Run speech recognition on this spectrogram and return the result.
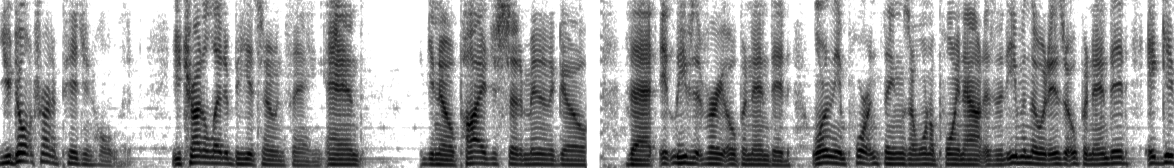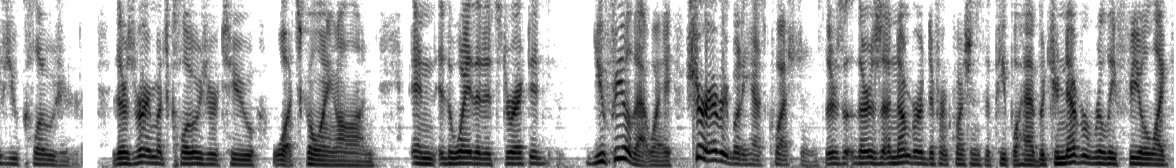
you don't try to pigeonhole it. You try to let it be its own thing. And you know, Pi just said a minute ago that it leaves it very open ended. One of the important things I want to point out is that even though it is open ended, it gives you closure. There's very much closure to what's going on. And the way that it's directed, you feel that way. Sure, everybody has questions. There's there's a number of different questions that people have, but you never really feel like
